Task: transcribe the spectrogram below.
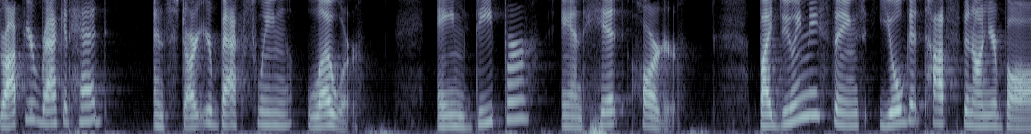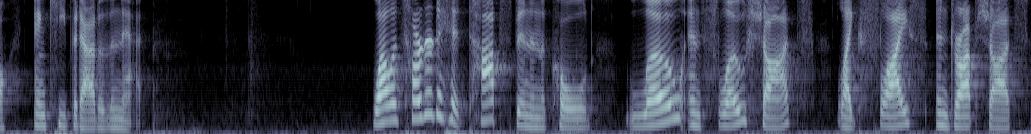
Drop your racket head and start your backswing lower. Aim deeper and hit harder. By doing these things, you'll get topspin on your ball and keep it out of the net. While it's harder to hit topspin in the cold, low and slow shots like slice and drop shots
